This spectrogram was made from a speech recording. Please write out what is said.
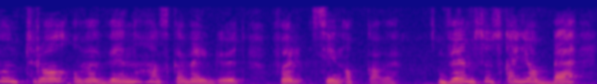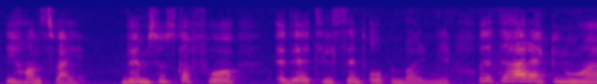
kontroll over hvem han skal velge ut for sin oppgave. Hvem som skal jobbe i hans vei. Hvem som skal få det er tilsendt åpenbaringer. Og dette her er ikke noe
